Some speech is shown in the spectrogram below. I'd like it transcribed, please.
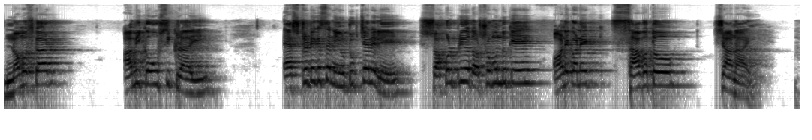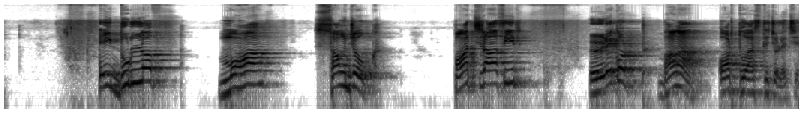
নমস্কার, আমি কৌশিক রায়। অ্যাস্ট্রোডিকেশন ইউটিউব চ্যানেলে সকল প্রিয় দর্শক বন্ধুকে অনেক অনেক স্বাগত জানাই। এই দুর্লভ মহা সংযোগ পাঁচ রাশির রেকর্ড ভাঙা অর্থ আসতে চলেছে।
